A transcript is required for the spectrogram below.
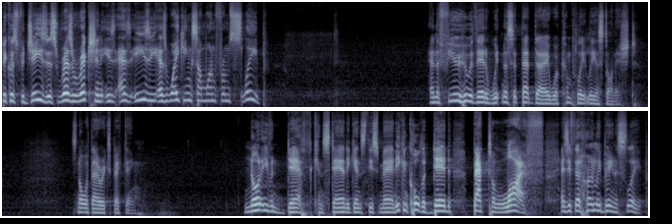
Because for Jesus, resurrection is as easy as waking someone from sleep. And the few who were there to witness it that day were completely astonished. It's not what they were expecting. Not even death can stand against this man. He can call the dead back to life as if they'd only been asleep.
